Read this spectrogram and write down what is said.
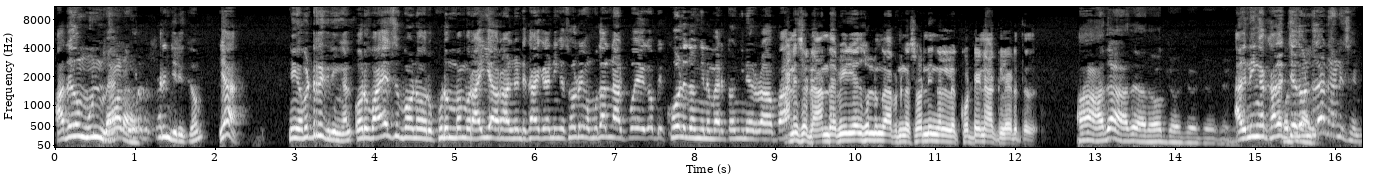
அதுவும் உண்மை. தெரிஞ்சிருக்கும். ஏ நீங்க விட்டுருக்கிறீங்க ஒரு வயசு போன ஒரு குடும்பம் ஒரு ஐயாயிரம் ஆள் நின்று காய்க்கிற நீங்க சொல்றீங்க முதல் நாள் போய் அப்படி கோழி தொங்கின மாதிரி தொங்கினாப்பா அனுசன் அந்த வீடியோ சொல்லுங்க அப்ப நீங்க சொன்னீங்கல்ல கொட்டை நாக்கில் எடுத்தது. ஆ அதான் அது அது ஓகே ஓகே ஓகே ஓகே. அது நீங்க கதைச்சதோண்டு தான் நினைச்சேன்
